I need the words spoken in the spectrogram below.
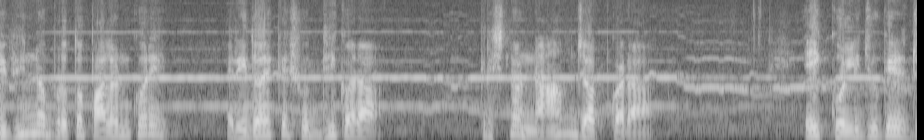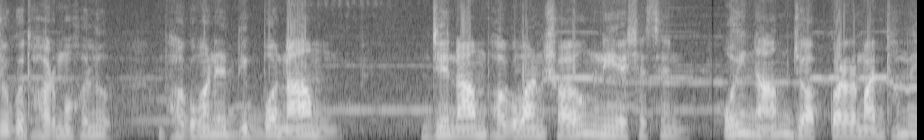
বিভিন্ন ব্রত পালন করে হৃদয়কে শুদ্ধি করা, কৃষ্ণ নাম জপ করা। এই কলিযুগের যুগধর্ম হলো ভগবানের দিব্য নাম। যে নাম ভগবান স্বয়ং নিয়ে এসেছেন, ওই নাম জপ করার মাধ্যমে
